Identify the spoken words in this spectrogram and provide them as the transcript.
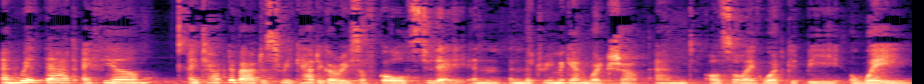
And with that I feel I talked about the three categories of goals today in, in the Dream Again workshop and also like what could be a way,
